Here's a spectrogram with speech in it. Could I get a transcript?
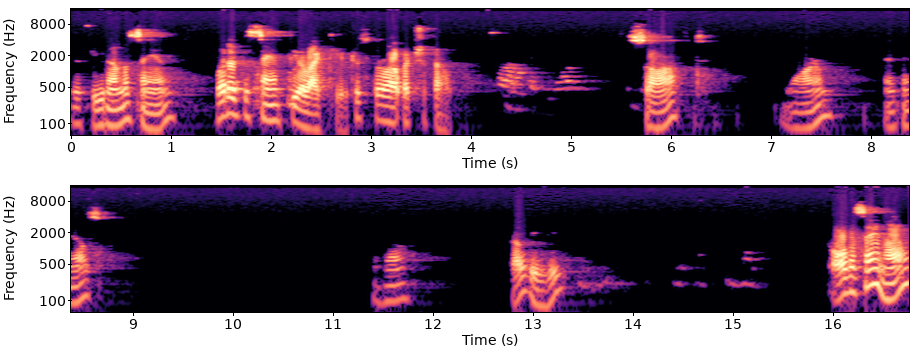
your feet on the sand, what did the sand feel like to you? Just throw out what you felt. Soft, warm. Anything else? Uh-huh. That was easy. All the same, huh?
